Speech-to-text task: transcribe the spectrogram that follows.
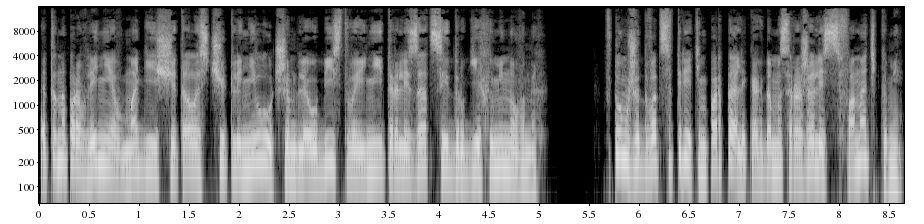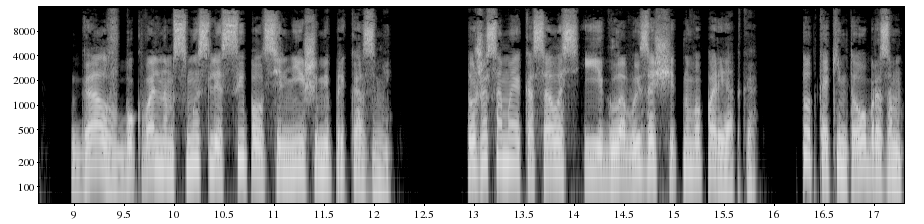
Это направление в магии считалось чуть ли не лучшим для убийства и нейтрализации других именованных. В том же 23-м портале, когда мы сражались с фанатиками, Гал в буквальном смысле сыпал сильнейшими приказами. То же самое касалось и главы защитного порядка. Тот каким-то образом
